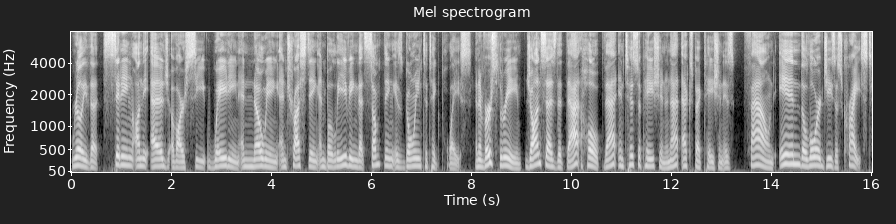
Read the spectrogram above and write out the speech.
really the sitting on the edge of our seat, waiting and knowing and trusting and believing that something is going to take place. And in verse 3, John says that that hope, that anticipation, and that expectation is found in the Lord Jesus Christ.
